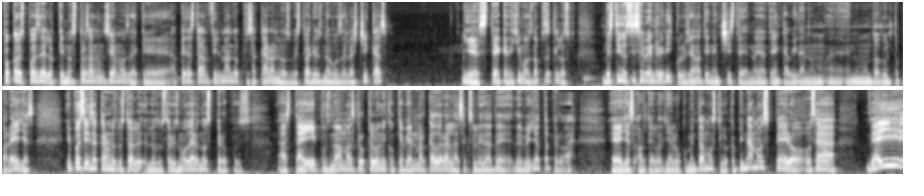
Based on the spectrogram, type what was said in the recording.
poco después de lo que nosotros anunciamos de que apenas estaban filmando, pues sacaron los vestuarios nuevos de las chicas. Y este, que dijimos, no, pues es que los vestidos sí se ven ridículos, ya no tienen chiste, ¿no? Ya no tienen cabida en un, en un mundo adulto para ellas. Y pues sí sacaron los vestuarios, los vestuarios modernos, pero pues hasta ahí, pues nada más creo que lo único que habían marcado era la sexualidad de, de Bellota, pero ah, eh, ya, ahorita ya lo, comentamos, que lo que opinamos, pero, o sea, de ahí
